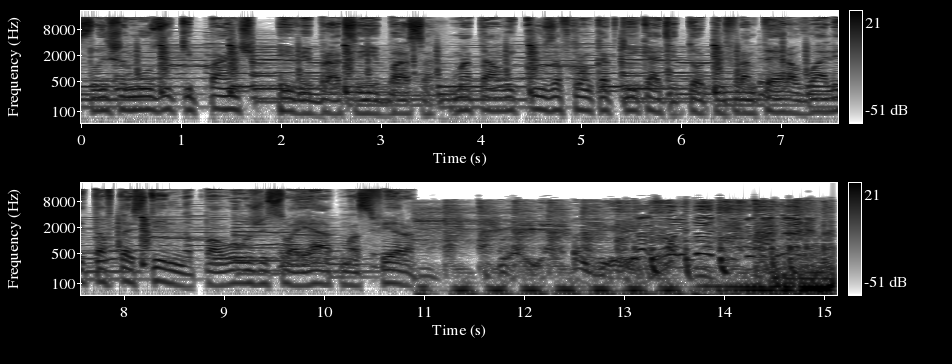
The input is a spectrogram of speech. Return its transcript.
Слышен музыки панч и вибрации баса Мотовый кузов, хром катки, катит топель фронтера Валит автостиль, но по Волжье своя атмосфера Так, смотри, датчики, все, погнали.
